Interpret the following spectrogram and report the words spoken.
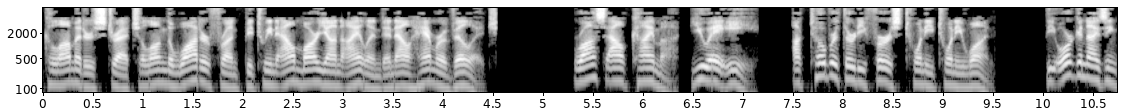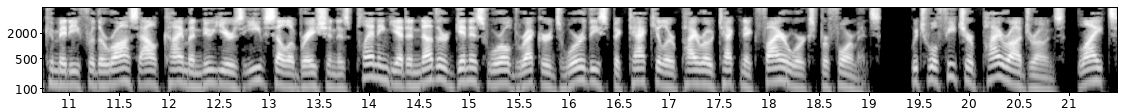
km stretch along the waterfront between Al Marjan Island and Al Hamra village. Ras Al Khaimah, UAE. October 31, 2021. The organizing committee for the Ras Al Khaimah New Year's Eve celebration is planning yet another Guinness World Records-worthy spectacular pyrotechnic fireworks performance, which will feature pyrodrones, lights,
